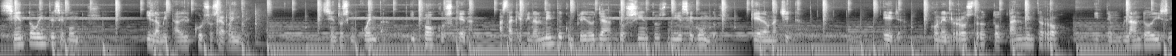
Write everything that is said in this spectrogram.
120 segundos y la mitad del curso se rinde. 150 y pocos quedan, hasta que finalmente cumplido ya 210 segundos, queda una chica. Ella, con el rostro totalmente rojo y temblando, dice,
